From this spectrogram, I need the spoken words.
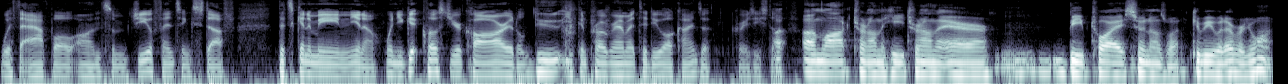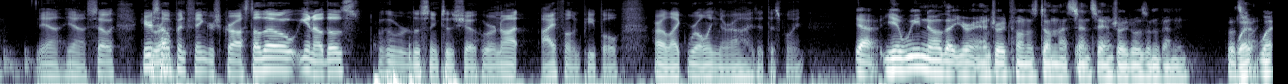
with Apple on some geofencing stuff. That's going to mean you know when you get close to your car, it'll do. You can program it to do all kinds of crazy stuff. Unlock, turn on the heat, turn on the air, beep twice. Who knows what? Could be whatever you want. Yeah, yeah. So here's right. hoping, fingers crossed. Although you know those who are listening to the show who are not iPhone people are like rolling their eyes at this point. Yeah, yeah. We know that your Android phone has done that since Android was invented. That's When, when,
